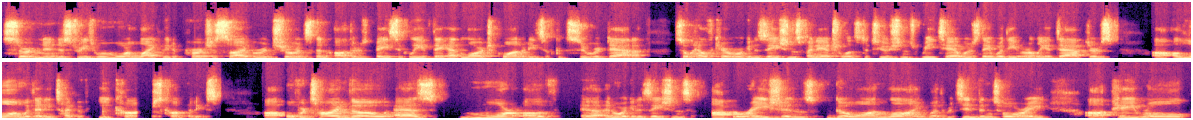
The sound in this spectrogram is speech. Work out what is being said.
certain industries were more likely to purchase cyber insurance than others, basically, if they had large quantities of consumer data. So, healthcare organizations, financial institutions, retailers, they were the early adapters, uh, along with any type of e commerce companies. Uh, over time, though, as more of uh, an organization's operations go online, whether it's inventory, uh, payroll,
